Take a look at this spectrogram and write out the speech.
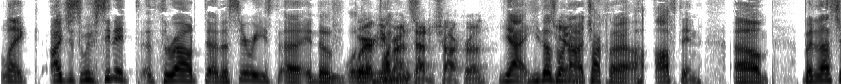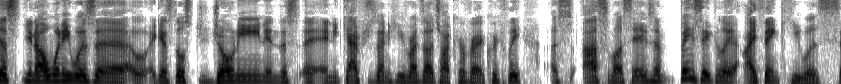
like, I just we've seen it throughout uh, the series uh, in the Where I'm he talking- runs out of chakra. Yeah, he does run out of chakra uh, often. Um, But that's just you know when he was uh, against those Jonin and this uh, and he captures them, he runs out of chakra very quickly. As- Asuma saves him. Basically, I think he was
